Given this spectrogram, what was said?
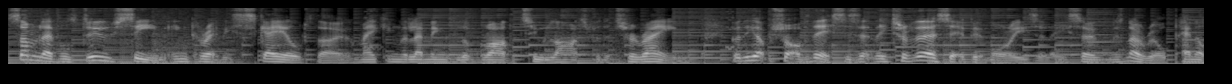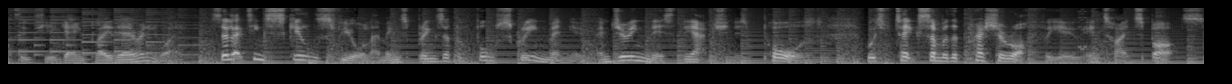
Some levels do seem incorrectly scaled though, making the lemmings look rather too large for the terrain, but the upshot of this is that they traverse it a bit more easily, so there's no real penalty to your gameplay there anyway. Selecting skills for your lemmings brings up a full screen menu, and during this the action is paused, which takes some of the pressure off for you in tight spots.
